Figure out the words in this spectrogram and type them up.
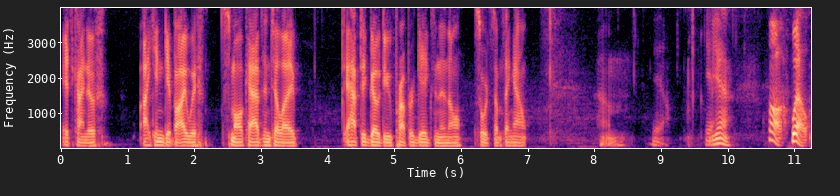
it's kind of I can get by with small cabs until I have to go do proper gigs and then I'll sort something out. Um, yeah. yeah. Yeah. Oh well,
